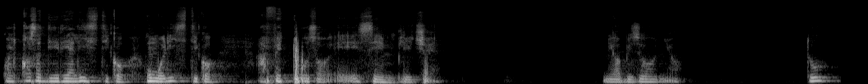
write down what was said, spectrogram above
qualcosa di realistico, umoristico, affettuoso e semplice. Ne ho bisogno. Tu?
